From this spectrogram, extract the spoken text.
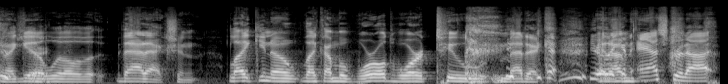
and I get a little of that action. Like you know, like I'm a World War II medic. You're and like I'm, an astronaut.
